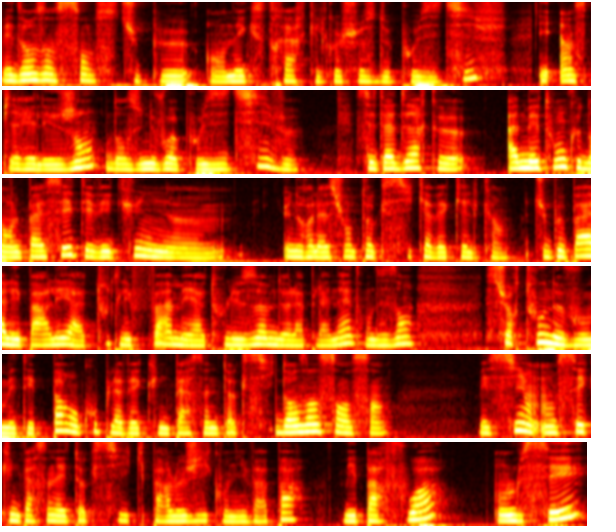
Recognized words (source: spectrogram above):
mais dans un sens, tu peux en extraire quelque chose de positif et inspirer les gens dans une voie positive. C'est-à-dire que, admettons que dans le passé, tu aies vécu une, euh, une relation toxique avec quelqu'un. Tu peux pas aller parler à toutes les femmes et à tous les hommes de la planète en disant surtout ne vous mettez pas en couple avec une personne toxique. Dans un sens, hein. Mais si on sait qu'une personne est toxique, par logique, on n'y va pas. Mais parfois, on le sait,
